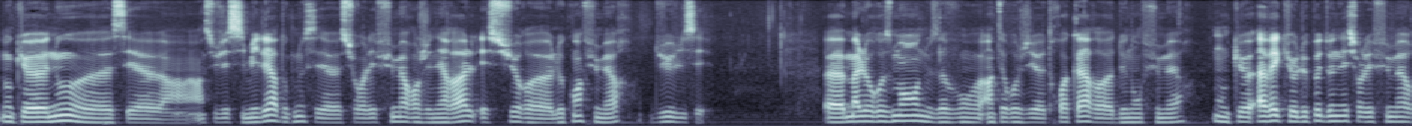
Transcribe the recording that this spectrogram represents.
Donc euh, nous euh, c'est euh, un, sujet similaire. Donc nous c'est sur les fumeurs en général et sur le coin fumeur du lycée. Malheureusement nous avons interrogé trois quarts de non fumeurs. Donc avec le peu de données sur les fumeurs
